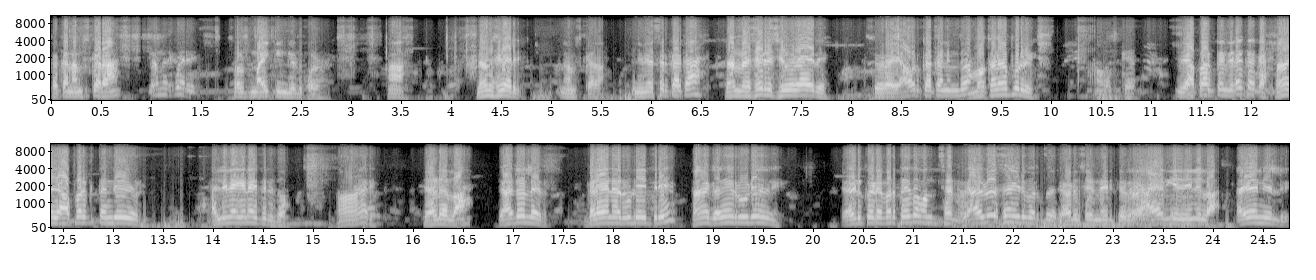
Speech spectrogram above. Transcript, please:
ಕಾಕ ನಮಸ್ಕಾರ. ಸ್ವಲ್ಪ ಮೈಕ್ ಹಿಂಗ್ ಹಿಡ್ಕೊಳ್ಳಿ ಹಾ. ನಮಸ್ಕಾರ ರೀ. ನಮಸ್ಕಾರ. ನಿಮ್ಮ ಹೆಸರು ಕಾಕ? ನಮ್ಮ ಹೆಸರು ಶಿವರಾಯ್ ರೀ. ಶಿವರಾಯ್. ಯಾವ್ರ ಕಾಕ ನಿಮ್ದು? ಮಕಣಾಪುರ ರೀ. ಓಕೆ ವ್ಯಾಪಾರಕ್ಕೆ ತಂದಿರಾ ಕಾಕ? ಹಾ ವ್ಯಾಪಾರಕ್ಕೆ ತಂದಿದ್ದೀವಿ ಅಲ್ಲಿನಾಗ ಏನೈತ್ರಿ ಇದು? ಹಾ ರೀ. ಎರಡಲ್ಲ? ಎರಡಲ್ಲ ರೀ ಗಳೆ ಏನೋ ರೂಢಿ ಐತ್ರಿ? ಹಾ ಗಳೆ ರೂಢಿ ಅದ್ರಿ ಎರಡು ಕಡೆ ಬರ್ತಾ ಇದೆ ಒಂದ್ ಸೈಡ್ ಎರಡು ಸೈಡ್ ಬರ್ತದೆ ಎರಡು ಸೈಡ್ ನಡೀತದ್ರಿ ಆಯರ್ಗೆ ಏನಿಲ್ಲ? ಏನಿಲ್ರಿ.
